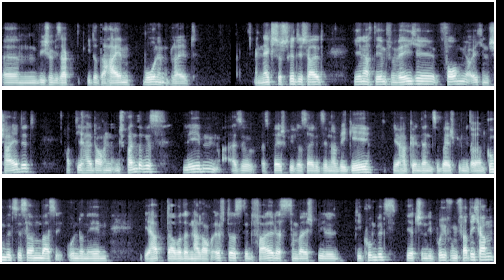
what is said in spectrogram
ähm, wie schon gesagt, wieder daheim wohnen bleibt. Ein nächster Schritt ist halt, je nachdem, für welche Form ihr euch entscheidet, habt ihr halt auch ein entspannteres Leben. Also als Beispiel, ihr seid jetzt in einer WG, ihr könnt dann zum Beispiel mit euren Kumpels zusammen was unternehmen. Ihr habt aber dann halt auch öfters den Fall, dass zum Beispiel die Kumpels jetzt schon die Prüfung fertig haben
